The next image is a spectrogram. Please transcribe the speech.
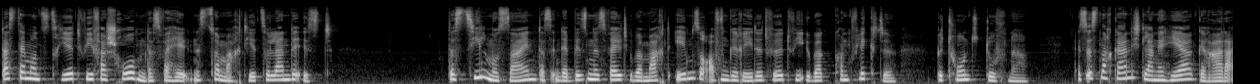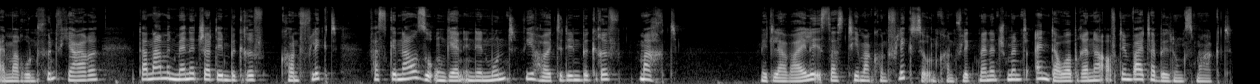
das demonstriert, wie verschroben das Verhältnis zur Macht hierzulande ist. Das Ziel muss sein, dass in der Businesswelt über Macht ebenso offen geredet wird wie über Konflikte, betont Dufner. Es ist noch gar nicht lange her, gerade einmal rund fünf Jahre, da nahmen Manager den Begriff Konflikt fast genauso ungern in den Mund wie heute den Begriff Macht. Mittlerweile ist das Thema Konflikte und Konfliktmanagement ein Dauerbrenner auf dem Weiterbildungsmarkt.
